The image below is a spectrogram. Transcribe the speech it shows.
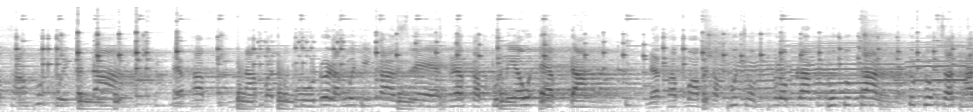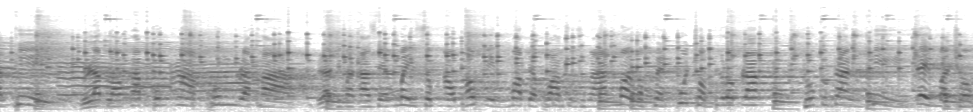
อบถามพูดคุยกันได้นะครับนำบัตรประตูด้วยหลังเวทีการแสดงนะครับกับคุณเนียวแอบดังนะครับมอบไปกับผู้ชมที่รพรักทุกทุกท่าน ทุก ๆ สถานที่รับรองครับคุ้มค่าคุ้มราคาและทีมาการแสดงไม่สุกเอาเท้ากินมอบแต่ความสนุกสนานมอบกับแฟนผู้ชมที่รพรัก ทุกทุกท่านที่ได้มาชม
